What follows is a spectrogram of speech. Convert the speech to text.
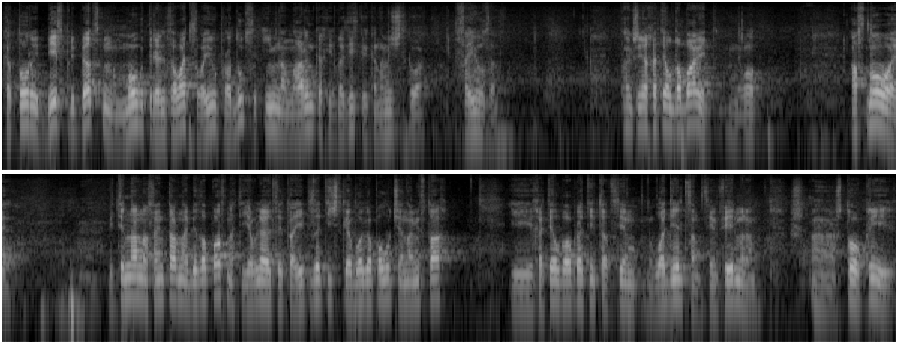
которые беспрепятственно могут реализовать свою продукцию именно на рынках Евразийского экономического союза. Также я хотел добавить, вот, основой ветеринарно-санитарной безопасности является это эпизодическое благополучие на местах. И хотел бы обратиться всем владельцам, всем фермерам, э, что при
